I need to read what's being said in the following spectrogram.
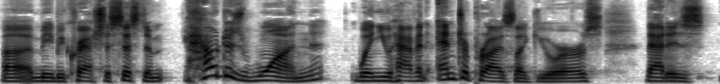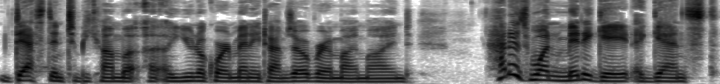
uh, maybe crash the system. How does one, when you have an enterprise like yours that is destined to become a, a unicorn many times over in my mind, how does one mitigate against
